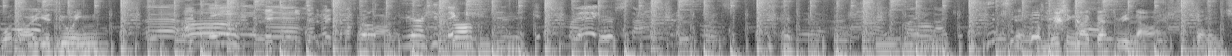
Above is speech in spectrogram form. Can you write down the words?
what are you doing? Uh, I'm playing in uh, giet een beetje achter waar. Ja, gisteren. and it's my first time and, uh, I, quite like it. Okay, I'm losing my battery now. I have to change.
